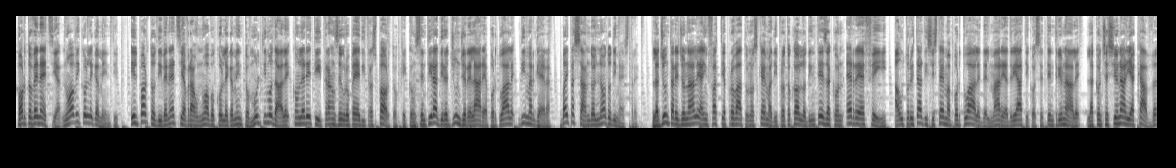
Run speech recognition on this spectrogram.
Porto Venezia, nuovi collegamenti. Il porto di Venezia avrà un nuovo collegamento multimodale con le reti transeuropee di trasporto che consentirà di raggiungere l'area portuale di Marghera, bypassando il nodo di Mestre. La giunta regionale ha infatti approvato uno schema di protocollo d'intesa con RFI, Autorità di Sistema Portuale del Mare Adriatico Settentrionale, la concessionaria CAV,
